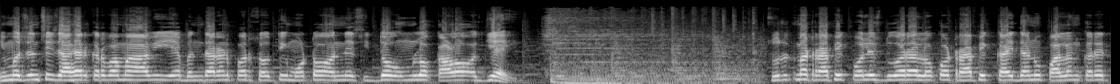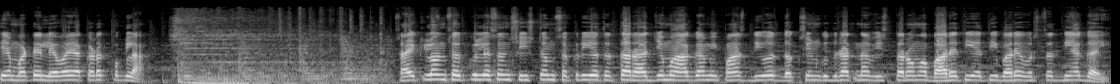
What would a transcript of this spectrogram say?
ઇમરજન્સી જાહેર કરવામાં આવી એ બંધારણ પર સૌથી મોટો અને સીધો હુમલો કાળો અધ્યાય. સુરતમાં ટ્રાફિક પોલીસ દ્વારા લોકો ટ્રાફિક કાયદાનું પાલન કરે તે માટે લેવાયા કડક પગલાં. સાયક્લોન સર્ક્યુલેશન સિસ્ટમ સક્રિય થતાં રાજ્યમાં આગામી પાંચ દિવસ દક્ષિણ ગુજરાતના વિસ્તારોમાં ભારેથી અતિભારે વરસાદની આગાહી.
